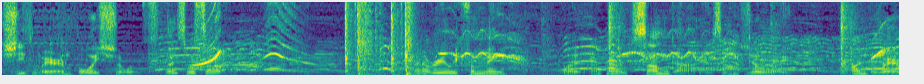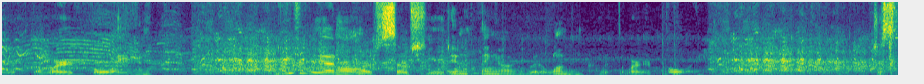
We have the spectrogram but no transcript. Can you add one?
She's wearing boy shorts. That's what's up. Not really for me, but I know some guys enjoy underwear with the word boy and usually I don't associate anything with a woman with the word boy. Just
